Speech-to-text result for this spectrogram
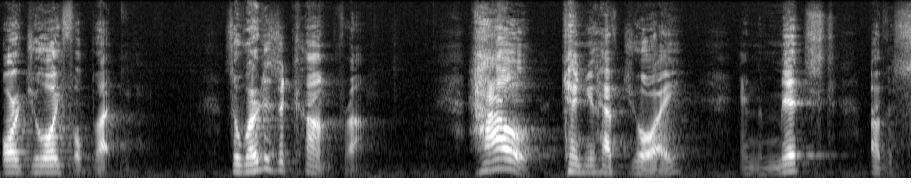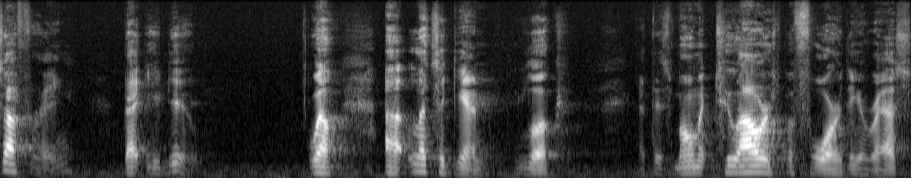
or joyful button. So where does it come from? How can you have joy in the midst of the suffering that you do? Well, uh, let's again look at this moment two hours before the arrest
